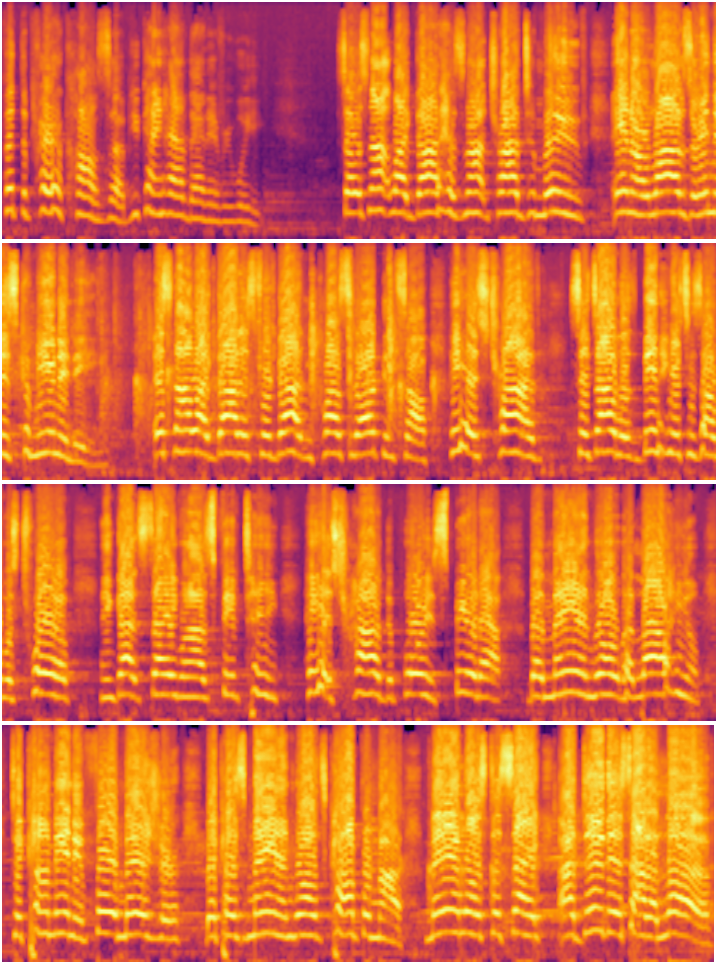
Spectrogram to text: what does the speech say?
Put the prayer calls up. You can't have that every week. So it's not like God has not tried to move in our lives or in this community. It's not like God has forgotten Crossett, Arkansas. He has tried since I was been here since I was 12 and got saved when I was 15. He has tried to pour his spirit out, but man won't allow him to come in in full measure because man wants compromise. Man wants to say, I do this out of love.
